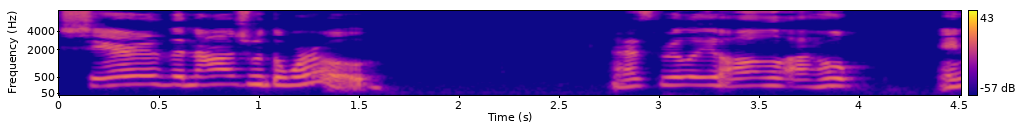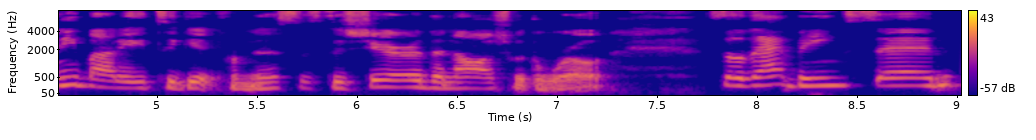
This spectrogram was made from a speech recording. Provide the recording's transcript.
share the knowledge with the world. That's really all I hope anybody to get from this is to share the knowledge with the world. So that being said,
